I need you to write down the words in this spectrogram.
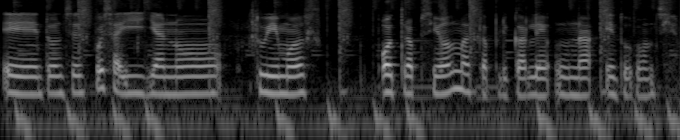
Entonces pues ahí ya no tuvimos otra opción más que aplicarle una endodoncia.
